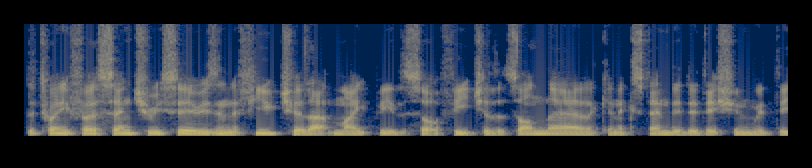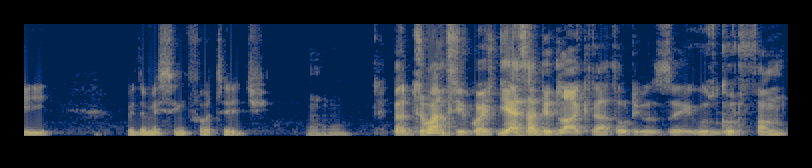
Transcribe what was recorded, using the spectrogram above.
the 21st Century series in the future, that might be the sort of feature that's on there, like an extended edition with the with the missing footage. But to answer your question, yes, I did like it. I thought it was it was good fun.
